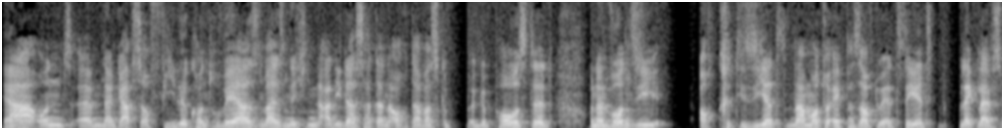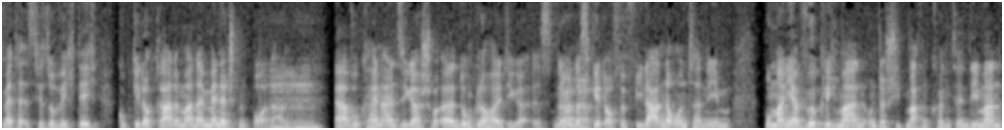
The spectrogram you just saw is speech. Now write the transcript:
Ja, und ähm, dann gab es auch viele Kontroversen, weiß nicht, ein Adidas hat dann auch da was ge gepostet und dann wurden sie auch kritisiert nach dem Motto, ey, pass auf, du erzählst, Black Lives Matter ist dir so wichtig, guck dir doch gerade mal dein Management Board an, ja, wo kein einziger äh, Dunkelhäutiger ist, ne? und das ja. geht auch für viele andere Unternehmen, wo man ja wirklich mal einen Unterschied machen könnte, indem man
